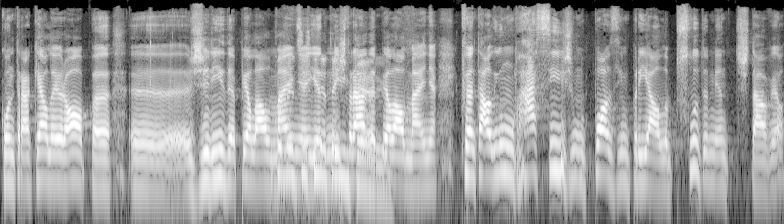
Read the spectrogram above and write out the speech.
contra aquela Europa uh, gerida pela Alemanha e administrada pela Alemanha. Portanto, há ali um racismo pós-imperial absolutamente destável.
